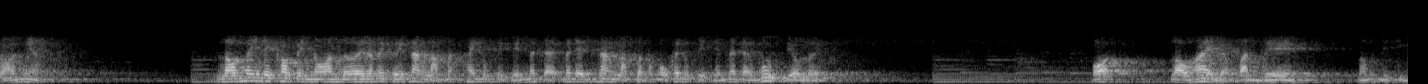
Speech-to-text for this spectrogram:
สอนเนี่ย เราไม่ได้เข้าไปนอนเลย แล้วไม่เคยนั่งหลับให้ลูกศิษย์เห็นแม้แต่ไม่ได้นั่งหลับสงบให้ลูกศิษย์เห็นแม้แต่วูบเดียวเลย เพราะเราให้แบบวันเวเราไม่มีสิ่ง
